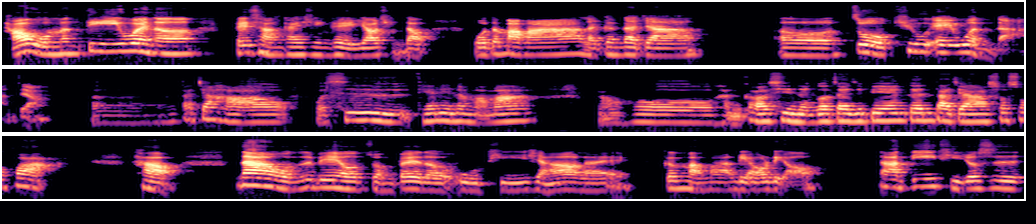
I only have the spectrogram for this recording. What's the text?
好，我们第一位呢，非常开心可以邀请到我的妈妈来跟大家呃做 Q&A 问答，这样。呃，大家好，我是田林的妈妈，然后很高兴能够在这边跟大家说说话。好。那我这边有准备了五题，想要来跟妈妈聊聊。那第一题就是，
